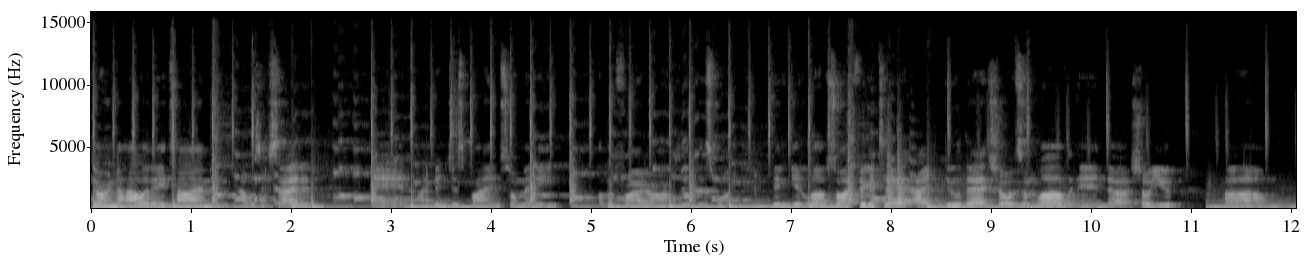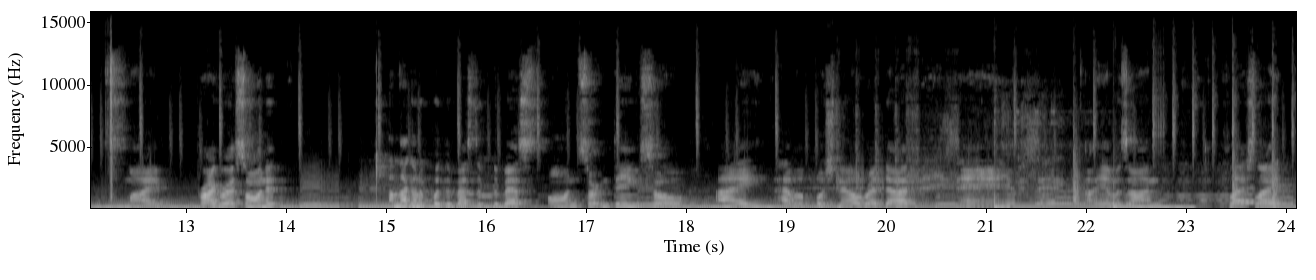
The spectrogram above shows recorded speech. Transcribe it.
during the holiday time, and I was excited. And I've been just buying so many other firearms that this one didn't get love. So I figured today I'd do that, show it some love, and uh, show you um, my progress on it. I'm not gonna put the best of the best on certain things, so I have a Bushnell red dot and Amazon flashlight.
